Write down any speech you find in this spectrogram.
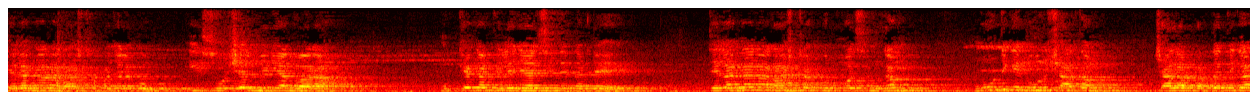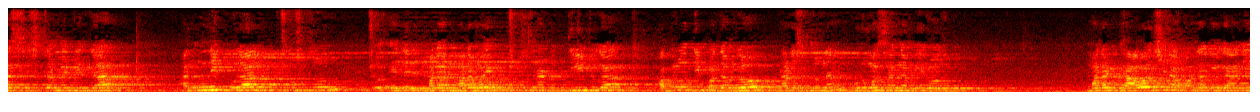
తెలంగాణ రాష్ట్ర ప్రజలకు ఈ సోషల్ మీడియా ద్వారా ముఖ్యంగా తెలియజేయాల్సింది ఏంటంటే తెలంగాణ రాష్ట్ర కుర్మ సంఘం నూటికి నూరు శాతం చాలా పద్ధతిగా సిస్టమేటిక్గా అన్ని కులాలు చూస్తూ చూ ఎదురు మన మన వైపు చూస్తున్నట్టు ధీటుగా అభివృద్ధి పదంలో నడుస్తున్న కురుమ సంఘం ఈరోజు. మనకు కావాల్సిన వనరులు కానీ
